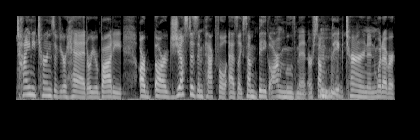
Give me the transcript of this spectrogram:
tiny turns of your head or your body are are just as impactful as like some big arm movement or some mm-hmm. big turn and whatever.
